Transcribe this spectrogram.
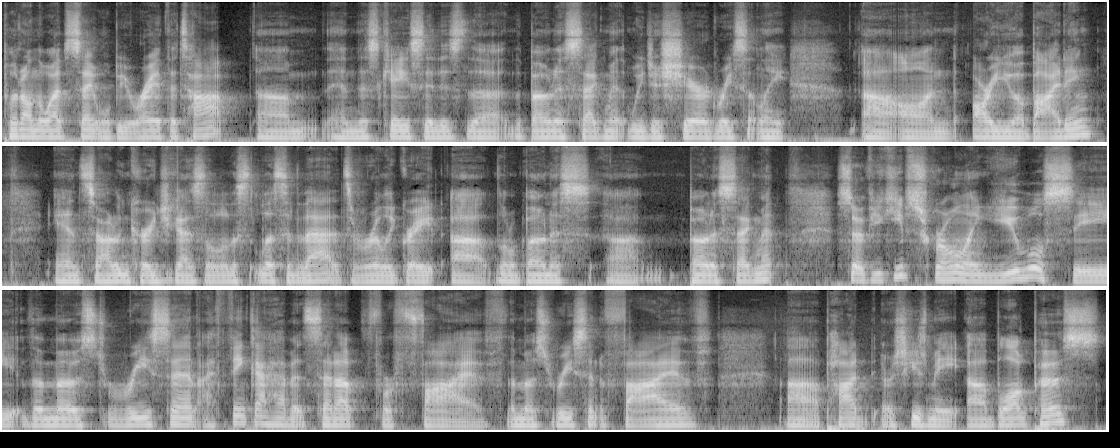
put on the website, will be right at the top. Um, in this case, it is the, the bonus segment we just shared recently uh, on Are You Abiding? And so I'd encourage you guys to listen to that. It's a really great uh, little bonus uh, bonus segment. So if you keep scrolling, you will see the most recent. I think I have it set up for five. The most recent five uh, pod, or excuse me, uh, blog posts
